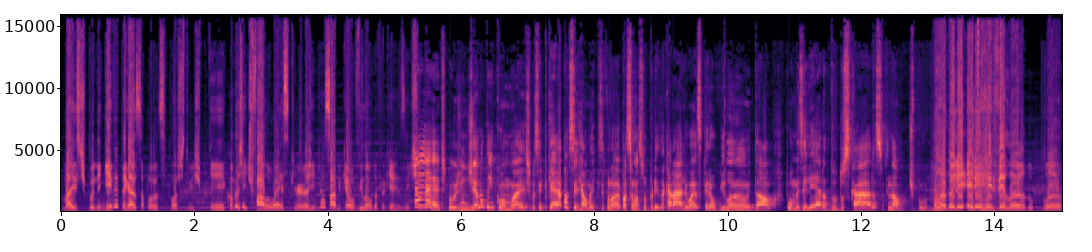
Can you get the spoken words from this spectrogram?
Mas, tipo, ninguém vai pegar essa porra desse plot twist, porque quando a gente fala Wesker, a gente já sabe que é o vilão da franquia Resident Evil. É, tipo, hoje em dia não tem como mais, tipo assim, porque era pra ser realmente, você falou, era pra ser uma surpresa, caralho, o Wesker é o vilão e tal. Pô, mas ele era do- dos caras, só que não, tipo. Mano, ele, ele revelando o plano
